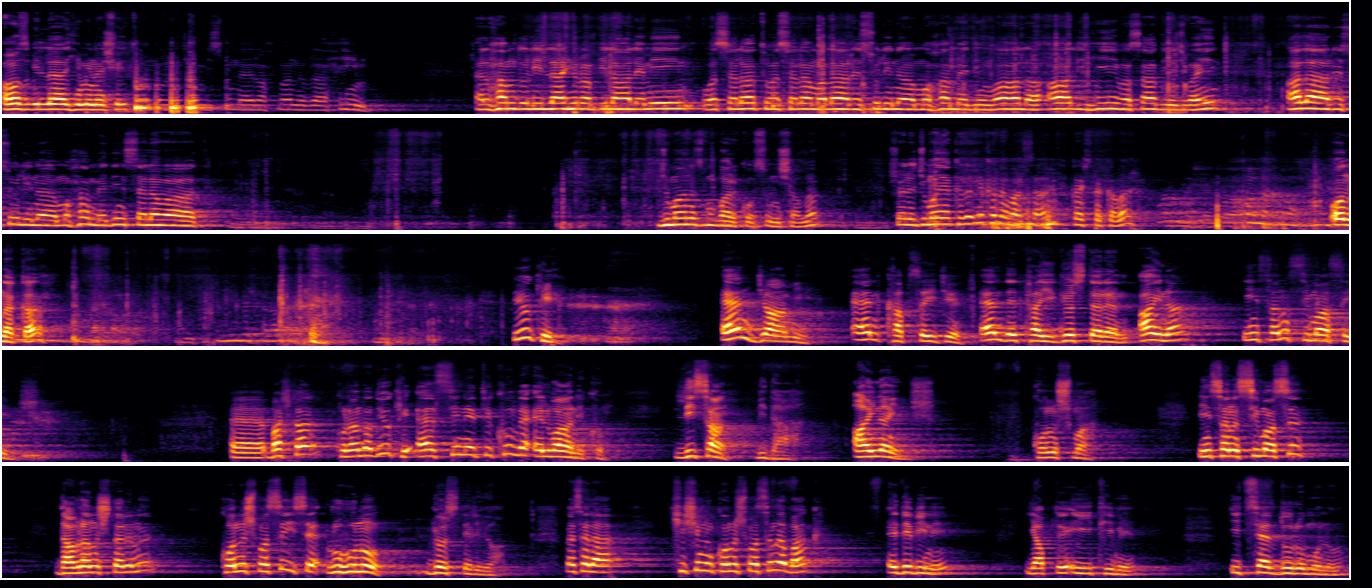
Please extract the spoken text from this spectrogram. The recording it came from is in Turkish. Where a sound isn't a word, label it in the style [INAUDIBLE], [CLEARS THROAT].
Euzu billahi mineşşeytanirracim. Bismillahirrahmanirrahim. Elhamdülillahi rabbil alamin ve salatu ve selam ala resulina Muhammedin ve ala alihi ve sahbihi ecmaîn. Ala resulina Muhammedin selavat. Cumanız mübarek olsun inşallah. Şöyle cumaya kadar ne kadar var saat? Kaç dakika var? 10 dakika. Diyor ki en cami, en kapsayıcı, en detayı gösteren ayna insanın simasıymış. Ee, başka Kur'an'da diyor ki elsinetikum ve elvanikum. Lisan bir daha. Aynaymış. Konuşma. İnsanın siması davranışlarını, konuşması ise ruhunu gösteriyor. Mesela kişinin konuşmasına bak, edebini, yaptığı eğitimi, içsel durumunu,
